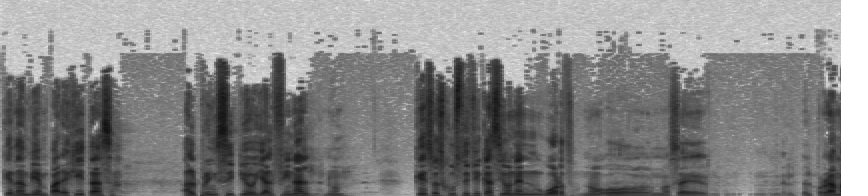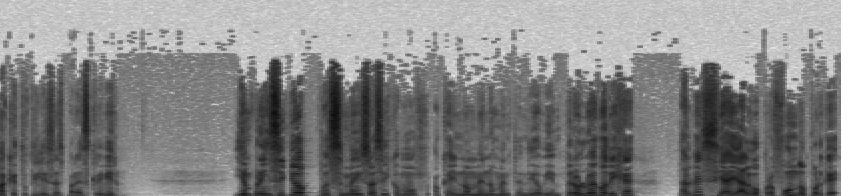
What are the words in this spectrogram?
quedan bien parejitas al principio y al final, ¿no? Que eso es justificación en Word, ¿no? O no sé, el, programa que tú utilices para escribir. Y en principio, pues me hizo así como, ok, no me, me entendió bien. Pero luego dije, tal vez sí hay algo profundo, porque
